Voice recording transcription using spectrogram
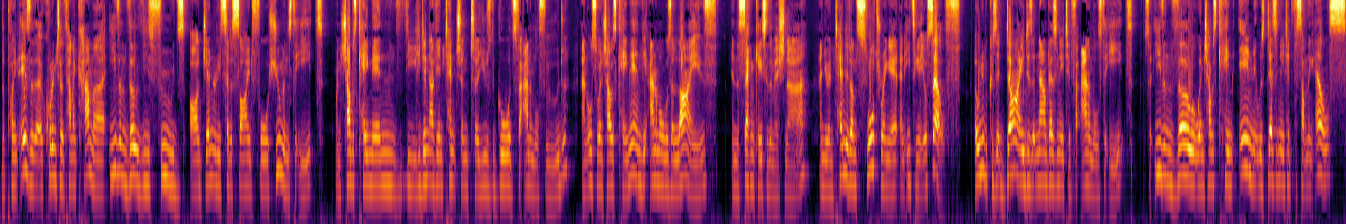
The point is that according to the Tanakama, even though these foods are generally set aside for humans to eat, when Shabbos came in, the, he didn't have the intention to use the gourds for animal food. And also when Shabbos came in, the animal was alive in the second case of the Mishnah and you intended on slaughtering it and eating it yourself. Only because it died is it now designated for animals to eat. So even though when Shabbos came in it was designated for something else,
